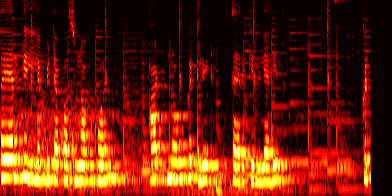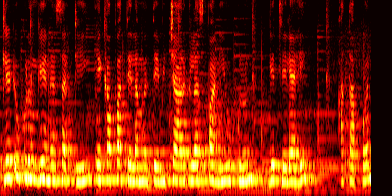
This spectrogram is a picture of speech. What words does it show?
तयार केलेल्या पिठापासून आपण आठ नऊ कटलेट तयार केलेले आहेत. कटलेट उकडून घेण्यासाठी एका पातेल्यामध्ये मी चार ग्लास पाणी उकळून घेतलेले आहे. आता आपण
